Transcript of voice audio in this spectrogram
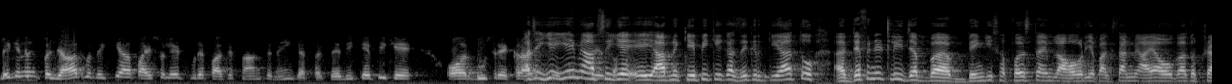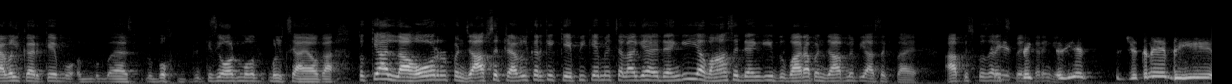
لیکن ان پنجاب کو دیکھیے آپ آئسولیٹ پورے پاکستان سے نہیں کر سکتے ابھی کے پی کے اور دوسرے اچھا یہ یہ میں آپ سے یہ آپ نے کے پی کے کا ذکر کیا تو ڈیفینیٹلی جب ڈینگی فرسٹ ٹائم لاہور یا پاکستان میں آیا ہوگا تو ٹریول کر کے کسی اور ملک سے آیا ہوگا۔ تو کیا لاہور پنجاب سے ٹریول کر کے کے پی کے میں چلا گیا ہے ڈینگی یا وہاں سے ڈینگی دوبارہ پنجاب میں بھی آ سکتا ہے؟ آپ اس کو ذرا ایکسپلین کریں گے؟ جتنے بھی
